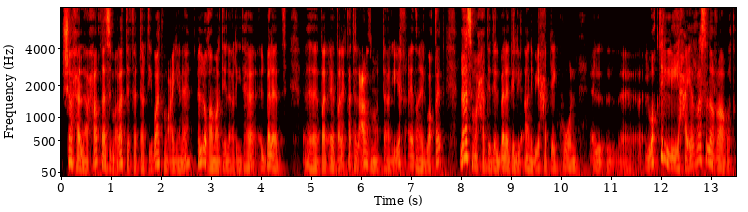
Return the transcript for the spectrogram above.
شو حلاحظ لازم أرتب في ترتيبات معينة اللغة مالتي اللي أريدها البلد آه، طريقة العرض مال التاريخ أيضا الوقت. لازم أحدد البلد اللي أنا بيه حتى يكون الوقت اللي حيرسل الرابط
